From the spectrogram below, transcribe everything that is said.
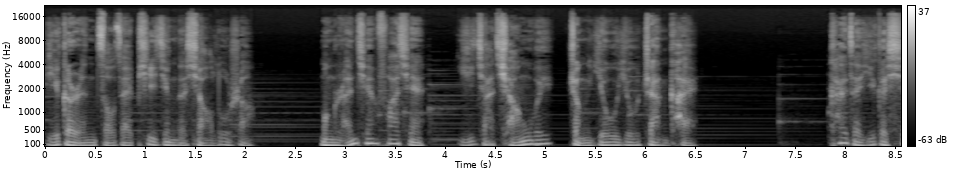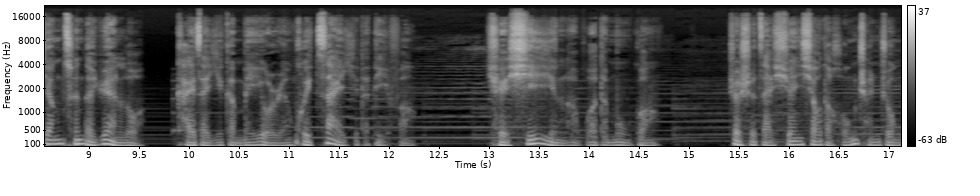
一个人走在僻静的小路上，猛然间发现一架蔷薇正悠悠绽开。开在一个乡村的院落，开在一个没有人会在意的地方。却吸引了我的目光，这是在喧嚣的红尘中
